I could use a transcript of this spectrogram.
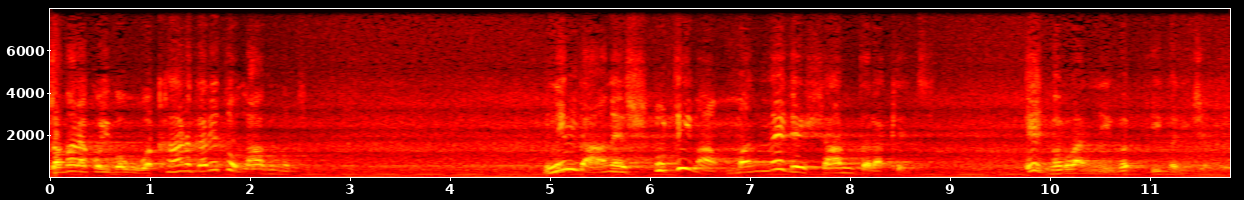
તમારા કોઈ બહુ વખાણ કરે તો લાભ નથી. નિંદા અને સ્તુતિમાં મનને જે શાંત રાખે છે. એ જ ભગવાનની ભક્તિ કરી શકે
